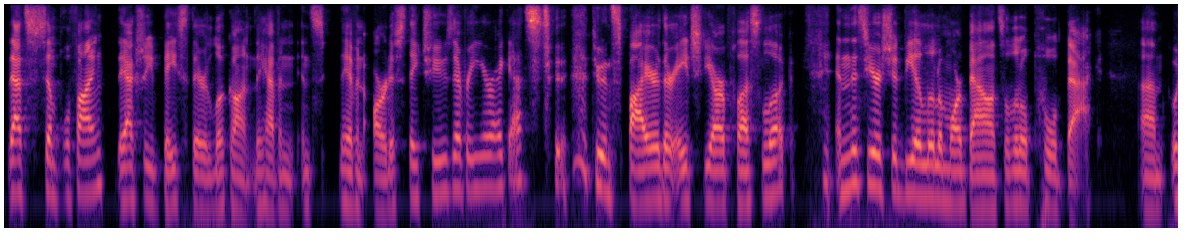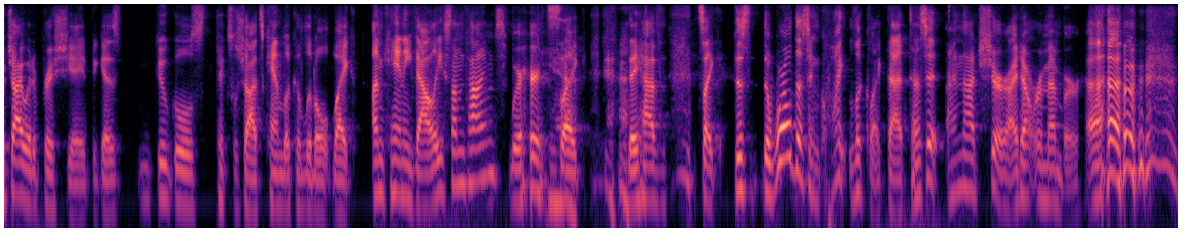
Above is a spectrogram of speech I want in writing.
That's simplifying. They actually base their look on. They have an ins- they have an artist they choose every year, I guess, to, to inspire their HDR plus look. And this year should be a little more balanced, a little pulled back, um, which I would appreciate because Google's pixel shots can look a little like uncanny valley sometimes, where it's Yeah. like they have it's like this the world doesn't quite look like that does it i'm not sure i don't remember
